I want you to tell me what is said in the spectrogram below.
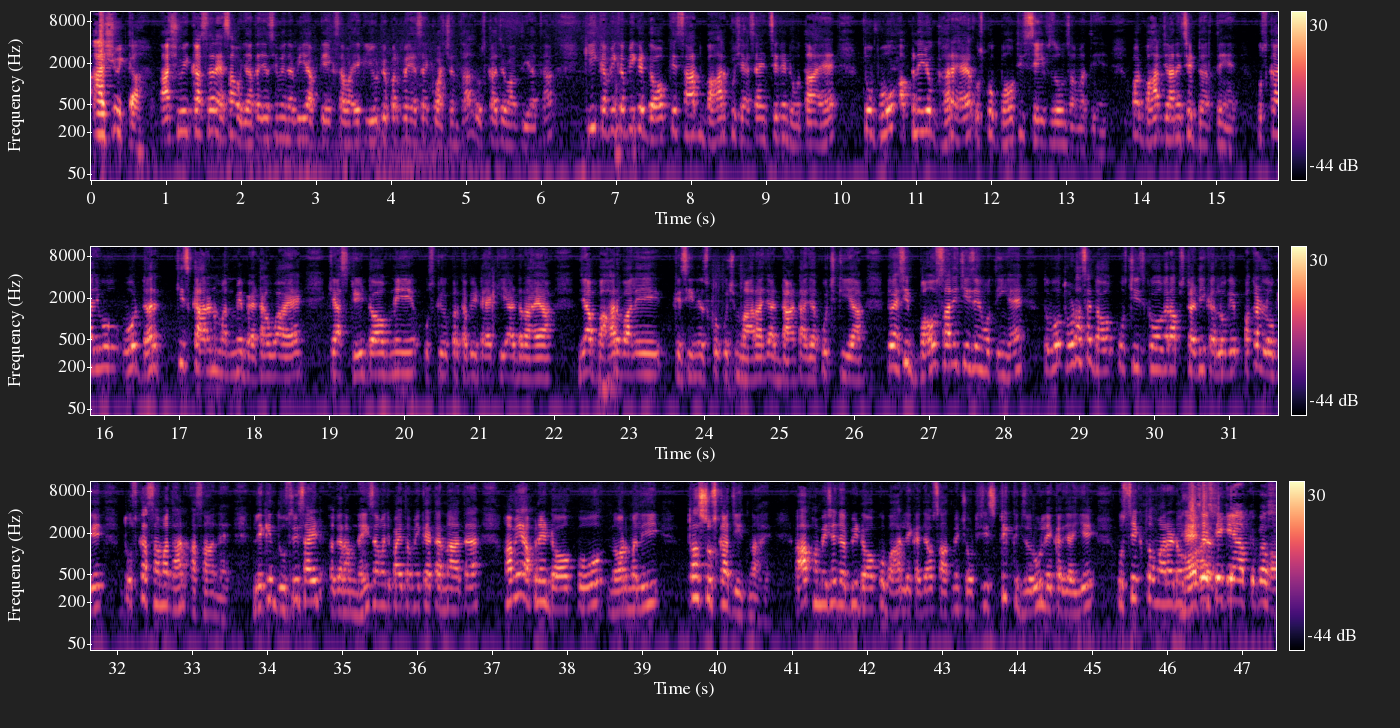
आशुविका आशुविक का। सर ऐसा हो जाता है जैसे मैंने अभी आपके एक सवाल एक यूट्यूबर पे ऐसा एक क्वेश्चन था उसका जवाब दिया था कि कभी कभी के डॉग के साथ बाहर कुछ ऐसा इंसिडेंट होता है तो वो अपने जो घर है, उसको बहुत ही सेफ़ जोन समझते हैं और बाहर जाने से डरते हैं। उसका जो वो डर किस कारण मन में बैठा हुआ है? क्या स्ट्रीट डॉग ने उसके ऊपर कभी अटैक किया, डराया? या बाहर वाले किसी ने उसको कुछ मारा या डांटा या कुछ किया? तो ऐसी बहुत सारी चीज़ें होती हैं। तो वो थोड़ा सा डॉग उस चीज़ को अगर आप स्टडी कर लोगे, पकड़ लोगे तो उसका समाधान आसान है। लेकिन दूसरी साइड अगर हम नहीं समझ पाए तो हमें क्या करना आता है? हमें अपने डॉग को नॉर्मली ट्रस्ट उसका जीतना है। आप हमेशा जब भी डॉग को बाहर लेकर जाओ साथ में छोटी सी स्टिक ज़रूर लेकर जाइए। उससे एक तो हमारा डॉग है है आपके पास?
